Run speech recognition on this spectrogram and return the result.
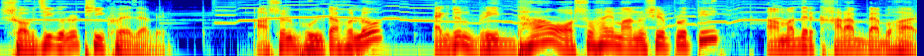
সবজিগুলো ঠিক হয়ে যাবে। আসল ভুলটা হলো একজন বৃদ্ধা ও অসহায় মানুষের প্রতি আমাদের খারাপ ব্যবহার।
